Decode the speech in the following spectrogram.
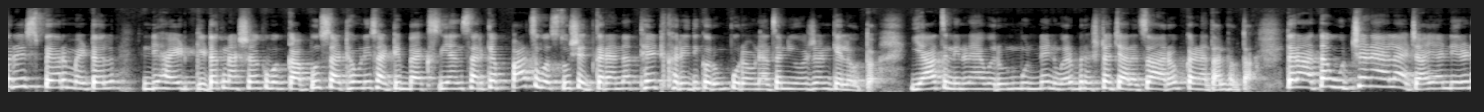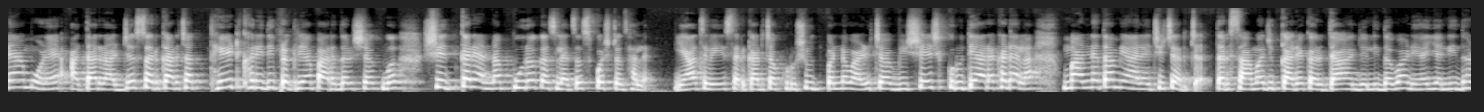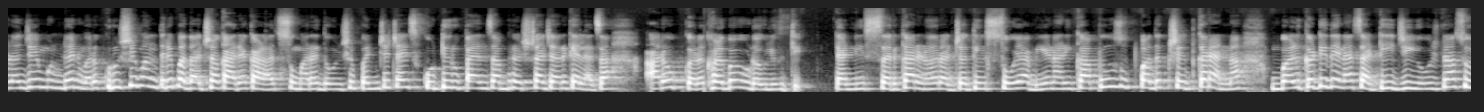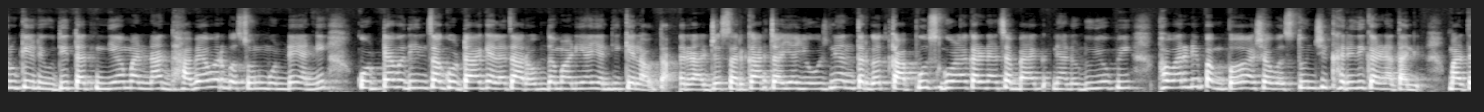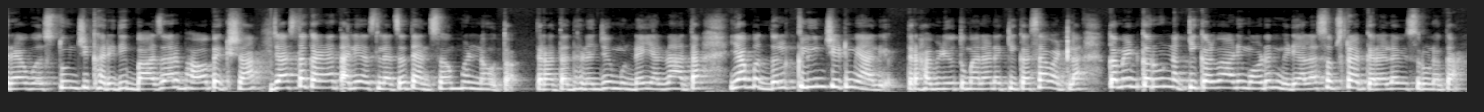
बॅटरीवरील स्पेअर मेटल डिहाईड कीटकनाशक व कापूस साठवणीसाठी बॅग्स यांसारख्या पाच वस्तू शेतकऱ्यांना थेट खरेदी करून पुरवण्याचं नियोजन केलं होतं. याच निर्णयावरून मुंडेंवर भ्रष्टाचाराचा आरोप करण्यात आला होता. तर आता उच्च न्यायालयाच्या या निर्णयामुळे आता राज्य सरकारच्या थेट खरेदी प्रक्रिया पारदर्शक व शेतकऱ्यांना पूरक असल्याचं स्पष्ट झालंय. याच वेळी सरकारच्या कृषी उत्पन्न वाढीच्या विशेष कृती आराखड्याला मान्यता मिळाल्याची चर्चा. तर सामाजिक कार्यकर्त्या अंजली दबाणिया यांनी धनंजय मुंडेंवर कृषी मंत्री पदाच्या कार्यकाळात सुमारे दोनशे पंचेचाळीस कोटी रुपयांचा भ्रष्टाचार केल्याचा आरोप करत खळबळ उडवली होती. त्यांनी सरकारनं राज्यातील सोयाबीन आणि कापूस उत्पादक शेतकऱ्यांना बळकटी देण्यासाठी जी योजना सुरू केली होती त्यात नियमांना धाव्यावर बसून मुंडे यांनी कोट्यावधींचा घोटाळा केल्याचा आरोप दमानिया यांनी केला होता. राज्य सरकारच्या या योजनेअंतर्गत कापूस गोळा करण्याच्या बॅग नॅनोडुयोपी फवारणी पंप अशा वस्तूंची खरेदी करण्यात आली. मात्र या वस्तूंची खरेदी बाजार भावापेक्षा जास्त करण्यात आली असल्याचं त्यांचं म्हणणं होतं. तर आता धनंजय मुंडे यांना आता याबद्दल क्लीन चिट मिळाली. तर हा व्हिडिओ तुम्हाला नक्की कसा वाटला? कमेंट करून नक्की कळवा आणि मॉडर्न मीडियाला सबस्क्राईब करायला विसरू नका.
